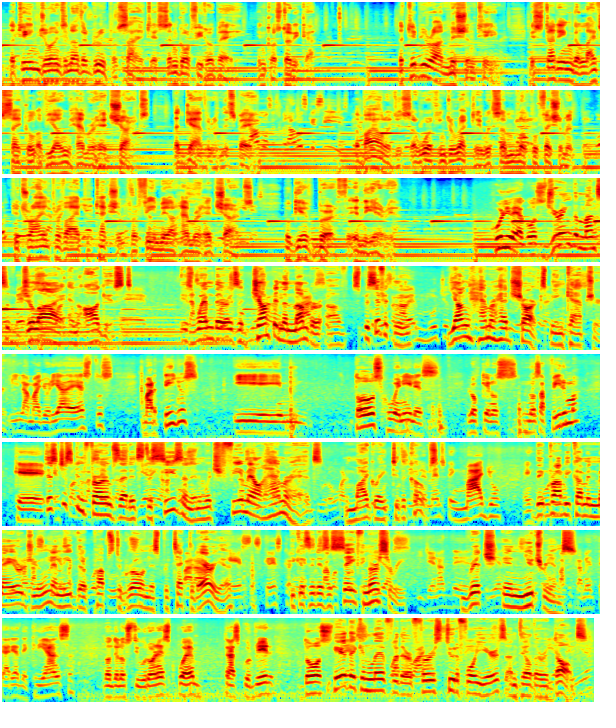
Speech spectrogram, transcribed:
The team joins another group of scientists in Golfito Bay in Costa Rica. The Tiburon mission team is studying the life cycle of young hammerhead sharks that gather in this bay. The biologists are working directly with some local fishermen to try and provide protection for female hammerhead sharks who give birth in the area. During the months of July and August is when there is a jump in the number of, specifically, young hammerhead sharks being captured. todos juveniles, lo que nos, nos afirma this just confirms that it's the season in which female hammerheads migrate to the coast. They probably come in May or June and leave their pups to grow in this protected area because it is a safe nursery, rich in nutrients. Here they can live for their first two to four years until they're adults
